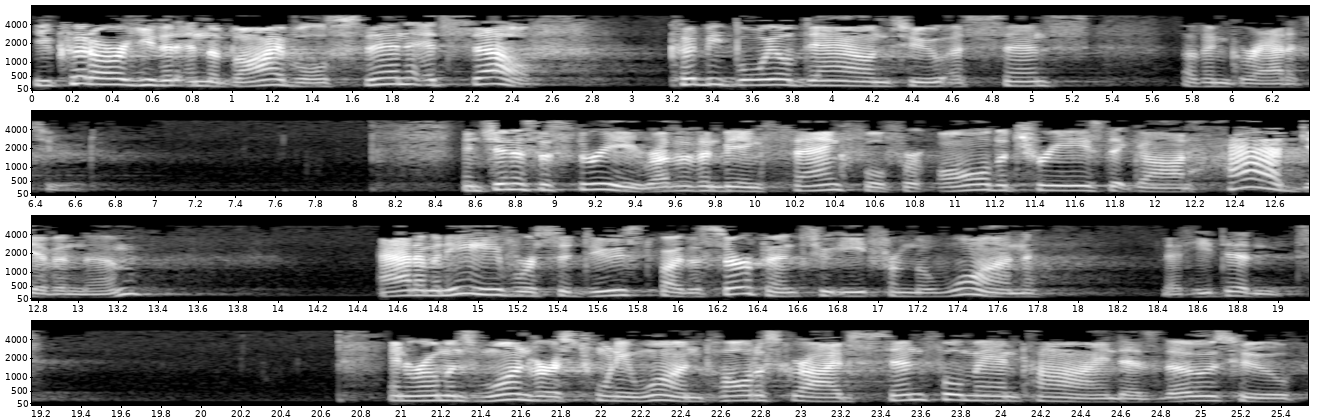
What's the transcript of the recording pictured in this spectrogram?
You could argue that in the Bible, sin itself could be boiled down to a sense of ingratitude. In Genesis 3, rather than being thankful for all the trees that God had given them, Adam and Eve were seduced by the serpent to eat from the one that he didn't. In Romans 1 verse 21, Paul describes sinful mankind as those who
